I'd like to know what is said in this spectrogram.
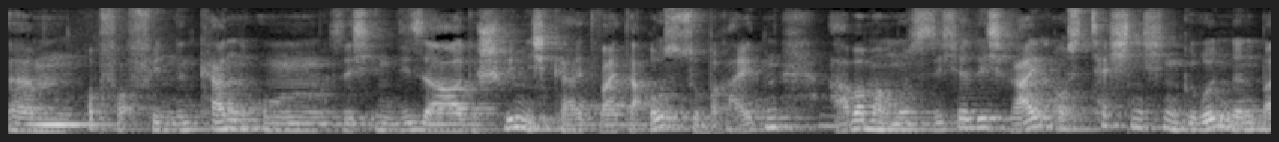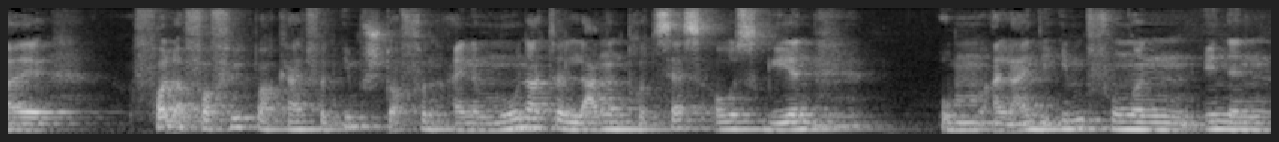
ähm, Opfer finden kann, um sich in dieser Geschwindigkeit weiter auszubreiten. Aber man muss sicherlich rein aus technischen Gründen bei voller Verfügbarkeit von Impfstoff von einem monatelangen Prozess ausgehen, um allein die Impfungen in den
